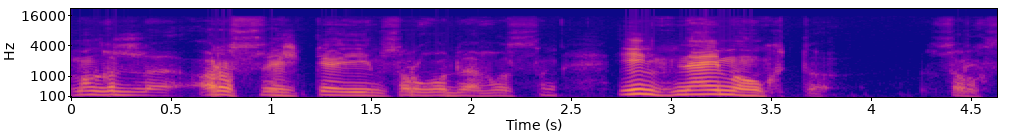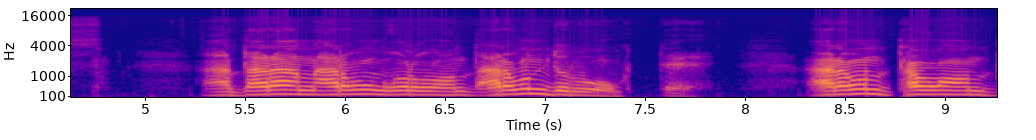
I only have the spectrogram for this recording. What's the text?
Монгол Орос хэлтэй ийм сургууль байгуулсан. Энд 8 хүүхэд сургасан. А дараа нь 13 онд 14 хүүхэдтэй. 15 онд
